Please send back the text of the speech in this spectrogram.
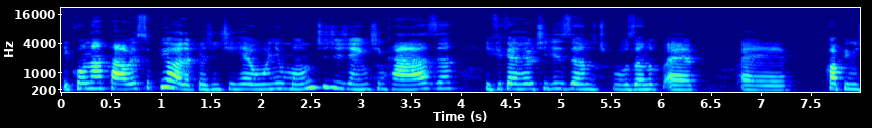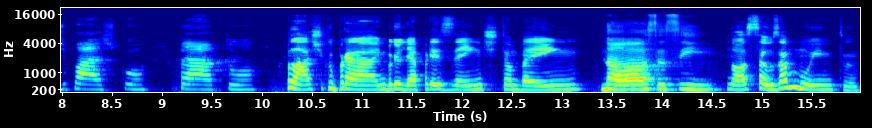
E com o Natal isso piora, porque a gente reúne um monte de gente em casa e fica reutilizando, tipo, usando é, é, copinho de plástico, prato. Plástico pra embrulhar presente também. Nossa, sim. Nossa, usa muito.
